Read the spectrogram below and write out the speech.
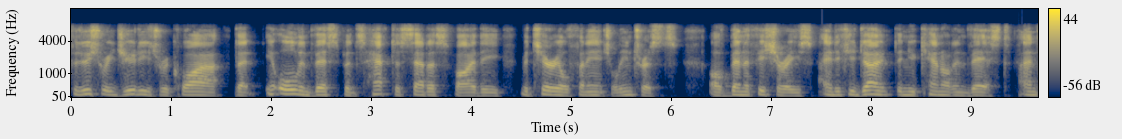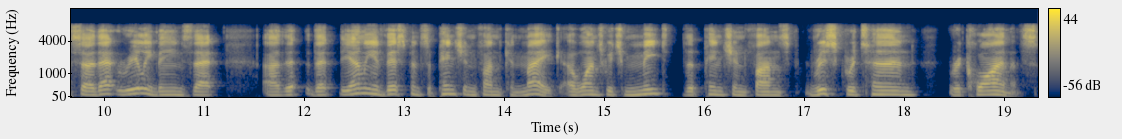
fiduciary duties require that all investments have to satisfy the material financial interests of beneficiaries. And if you don't, then you cannot invest. And so that really means that uh, that, that the only investments a pension fund can make are ones which meet the pension fund's risk return requirements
